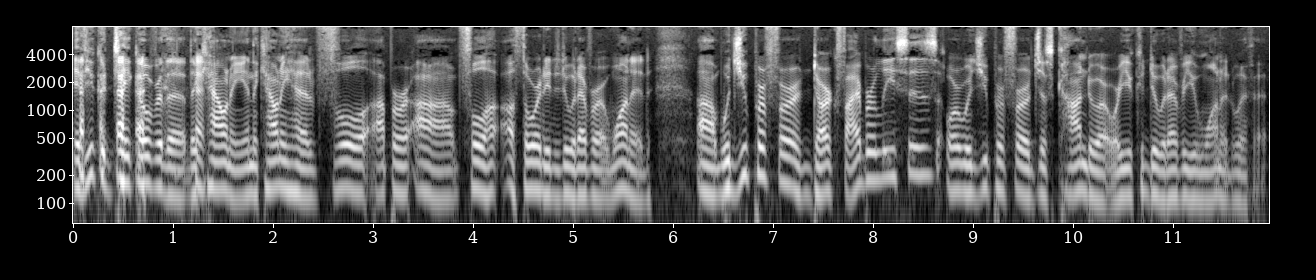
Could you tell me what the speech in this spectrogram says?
if you could take over the, the county and the county had full upper uh, full authority to do whatever it wanted, uh, would you prefer dark fiber leases or would you prefer just conduit where you could do whatever you wanted with it?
